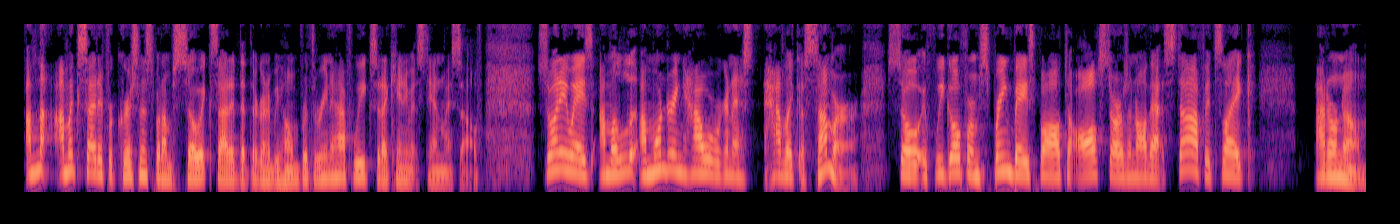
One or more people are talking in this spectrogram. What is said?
I'm not, I'm excited for Christmas, but I'm so excited that they're going to be home for three and a half weeks that I can't even stand myself. So anyways, I'm a, li- I'm wondering how we're going to have like a summer. So if we go from spring baseball to all stars and all that stuff, it's like, I don't know.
